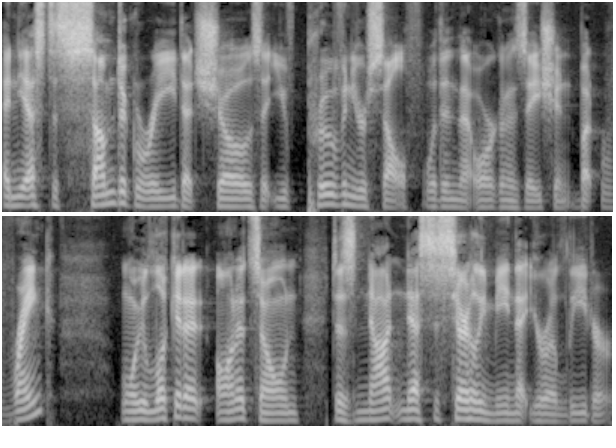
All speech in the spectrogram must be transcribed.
And yes, to some degree, that shows that you've proven yourself within that organization. But rank when we look at it on its own, does not necessarily mean that you're a leader,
